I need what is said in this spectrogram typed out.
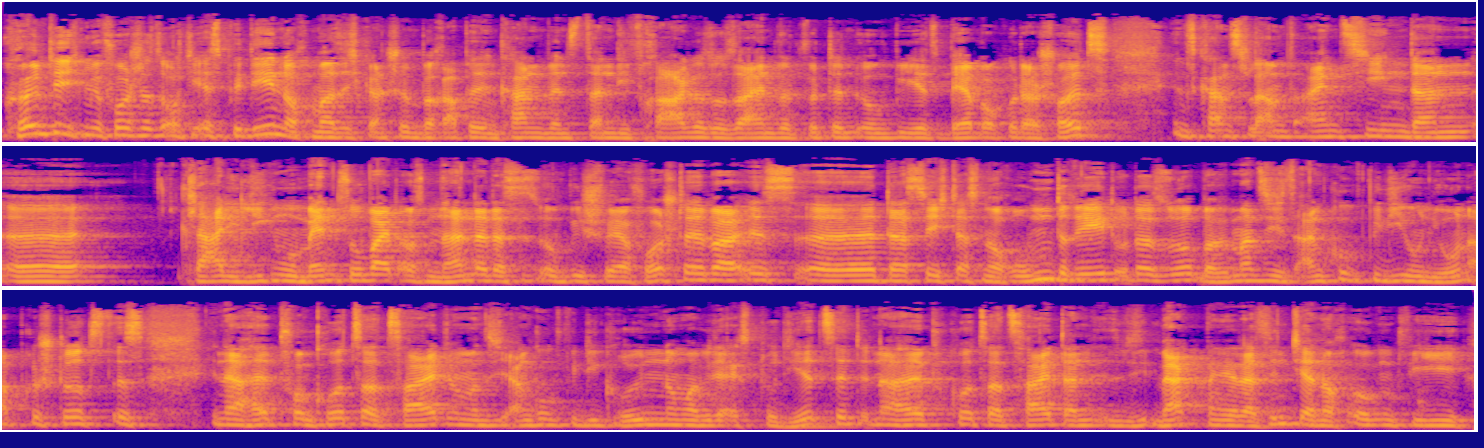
könnte ich mir vorstellen, dass auch die SPD noch mal sich ganz schön berappeln kann, wenn es dann die Frage so sein wird, wird denn irgendwie jetzt Baerbock oder Scholz ins Kanzleramt einziehen, dann äh, Klar, die liegen im Moment so weit auseinander, dass es irgendwie schwer vorstellbar ist, äh, dass sich das noch umdreht oder so. Aber wenn man sich jetzt anguckt, wie die Union abgestürzt ist innerhalb von kurzer Zeit, wenn man sich anguckt, wie die Grünen nochmal wieder explodiert sind innerhalb kurzer Zeit, dann merkt man ja, da sind ja noch irgendwie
